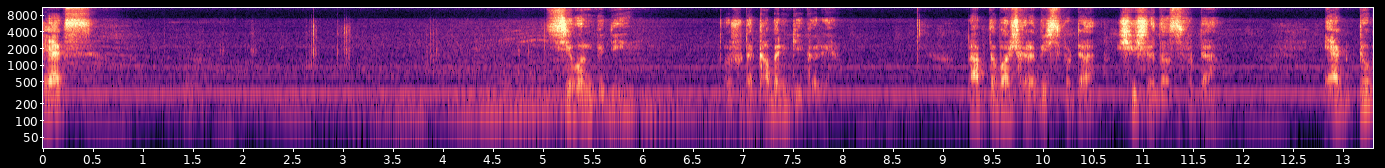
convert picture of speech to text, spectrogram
র্যাক্স সেবন বিধি। ওষুধটা খাবেন কি করে? প্রাপ্তবয়স্করা বিশ ফোঁটা, শিশুরা দশ ফোঁটা। এক ঢুক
